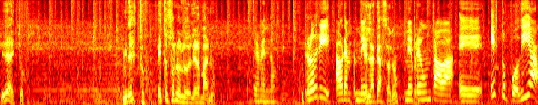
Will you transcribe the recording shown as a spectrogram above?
Mirá esto. Mirá esto. Esto es solo lo del hermano. Es tremendo. Rodri, ahora me, En la casa, ¿no? me preguntaba, eh, ¿esto podía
